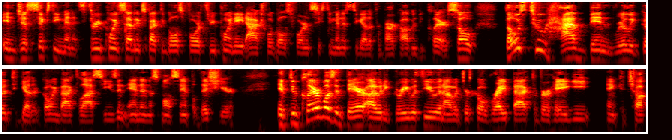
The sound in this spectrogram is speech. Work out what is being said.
in just 60 minutes, 3.7 expected goals for, 3.8 actual goals for in 60 minutes together for Barkov and Duclair. So those two have been really good together going back to last season and in a small sample this year. If Duclair wasn't there, I would agree with you, and I would just go right back to Verhaeghe and Tkachuk,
